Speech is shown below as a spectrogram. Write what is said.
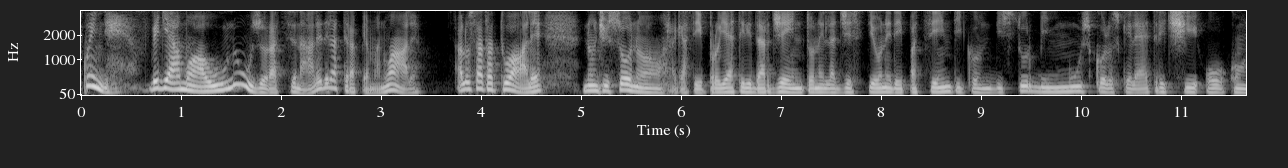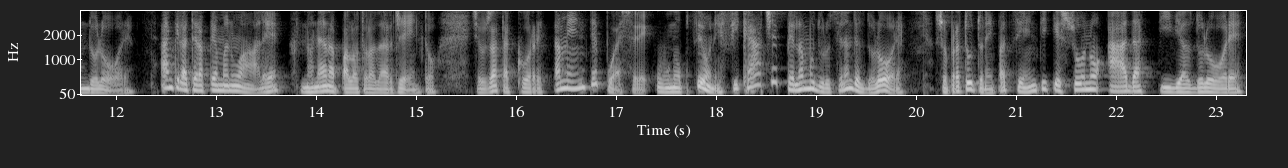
Quindi, vediamo a un uso razionale della terapia manuale. Allo stato attuale non ci sono, ragazzi, proiettili d'argento nella gestione dei pazienti con disturbi muscoloscheletrici o con dolore. Anche la terapia manuale non è una pallottola d'argento. Se usata correttamente può essere un'opzione efficace per la modulazione del dolore, soprattutto nei pazienti che sono adattivi al dolore,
